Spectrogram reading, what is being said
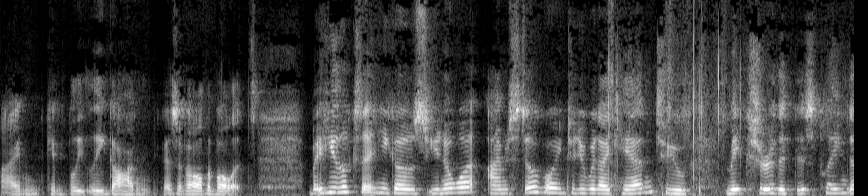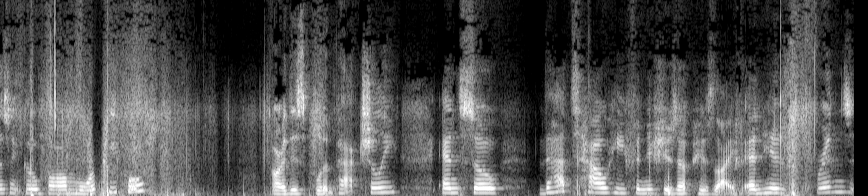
I'm completely gone because of all the bullets. But he looks at it and he goes, You know what? I'm still going to do what I can to make sure that this plane doesn't go bomb more people, or this blimp actually. And so that's how he finishes up his life. And his friends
